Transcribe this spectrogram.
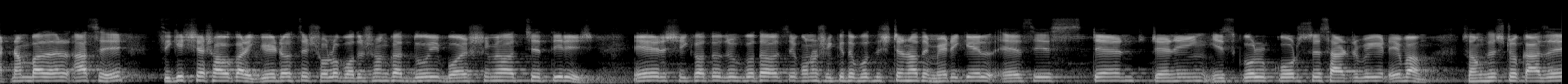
আট নম্বর আছে, চিকিৎসা সহকারী। গ্রেড হচ্ছে ষোলো পদের সংখ্যা দুই, বয়স সীমা হচ্ছে তিরিশ। এর শিক্ষাগত যোগ্যতা হচ্ছে কোনো শিক্ষিত প্রতিষ্ঠান হতে মেডিকেল অ্যাসিস্ট্যান্ট ট্রেনিং স্কুল কোর্সে সার্টিফিকেট এবং সংশ্লিষ্ট কাজে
